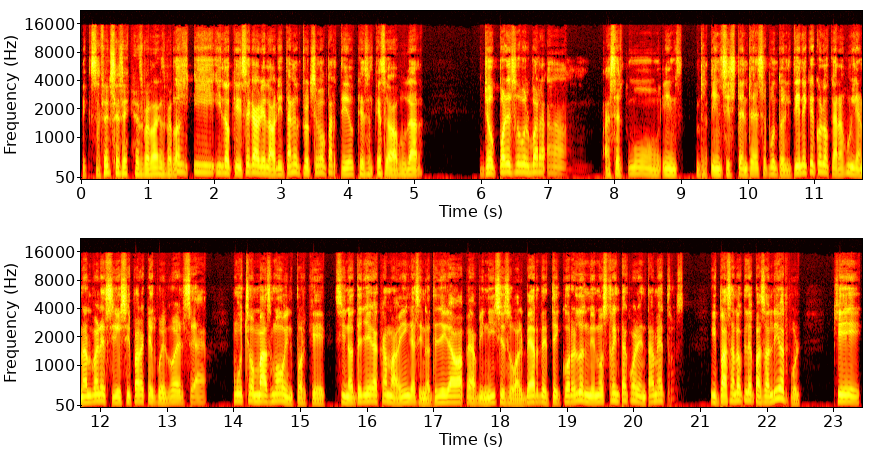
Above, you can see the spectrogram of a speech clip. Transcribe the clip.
exacto. Sí, sí, sí, es verdad, es verdad. Y, y- y lo que dice Gabriel, ahorita en el próximo partido, que es el que se va a jugar, yo por eso vuelvo a, a- a ser como ins- insistente en ese punto. Él tiene que colocar a Julián Álvarez sí o sí para que el juego de él sea mucho más móvil, porque si no te llega Camavinga, si no te llega a Vinicius o Valverde, te corre los mismos 30, 40 metros y pasa lo que le pasó al Liverpool, que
